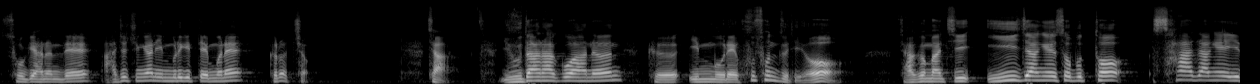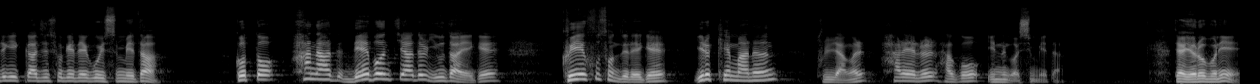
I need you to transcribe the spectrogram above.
소개하는데 아주 중요한 인물이기 때문에 그렇죠. 자, 유다라고 하는 그 인물의 후손들이요. 자그마치 2장에서부터 4장에 이르기까지 소개되고 있습니다. 그것도 하나 네 번째 아들 유다에게 그의 후손들에게 이렇게 많은 분량을 할애를 하고 있는 것입니다. 자, 여러분이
